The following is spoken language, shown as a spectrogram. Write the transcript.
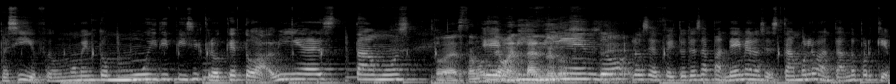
pues sí, fue un momento muy difícil. Creo que todavía estamos, todavía estamos eh, viviendo los efectos de esa pandemia, nos estamos levantando porque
